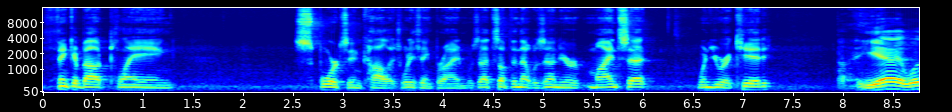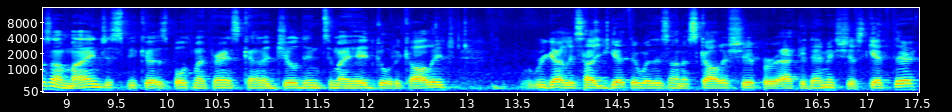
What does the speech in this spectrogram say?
think about playing? sports in college. What do you think, Brian? Was that something that was on your mindset when you were a kid? Uh, yeah, it was on mine just because both my parents kind of drilled into my head go to college. Regardless how you get there, whether it's on a scholarship or academics, just get there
